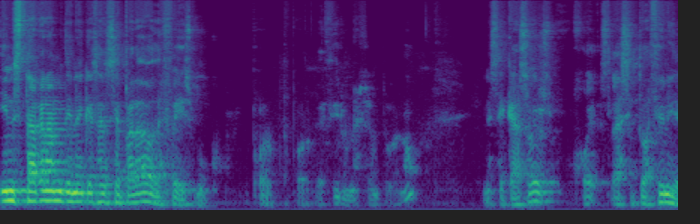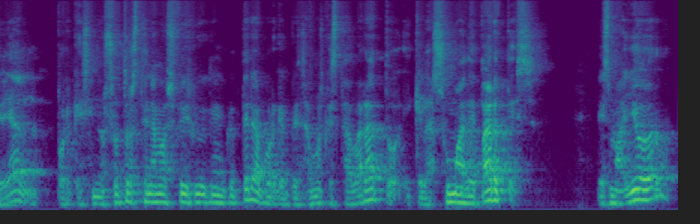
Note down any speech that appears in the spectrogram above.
Instagram tiene que ser separado de Facebook, un ejemplo, ¿no? En ese caso es, la situación ideal, porque si nosotros tenemos Facebook en cartera porque pensamos que está barato y que la suma de partes es mayor,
